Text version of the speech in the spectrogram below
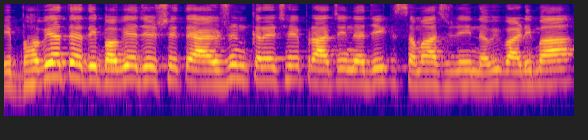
એ ભવ્ય તે અતિ ભવ્ય જે છે તે આયોજન કરે છે. પ્રાચીન નજીક સમાજની નવી વાડીમાં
